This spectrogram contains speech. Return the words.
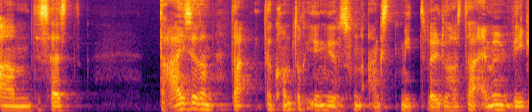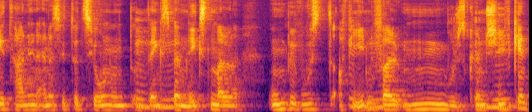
Ähm, das heißt, da ist ja dann, da, da kommt doch irgendwie was von Angst mit, weil du hast da einmal wehgetan in einer Situation und, und mhm. denkst beim nächsten Mal unbewusst auf jeden mhm. Fall, mm, das könnte mhm. schief gehen.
